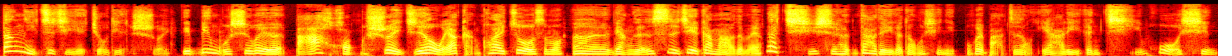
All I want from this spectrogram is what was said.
当你自己也九点睡，你并不是为了把他哄睡之后，我要赶快做什么？嗯，两人世界干嘛的没有？那其实很大的一个东西，你不会把这种压力跟急迫性。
